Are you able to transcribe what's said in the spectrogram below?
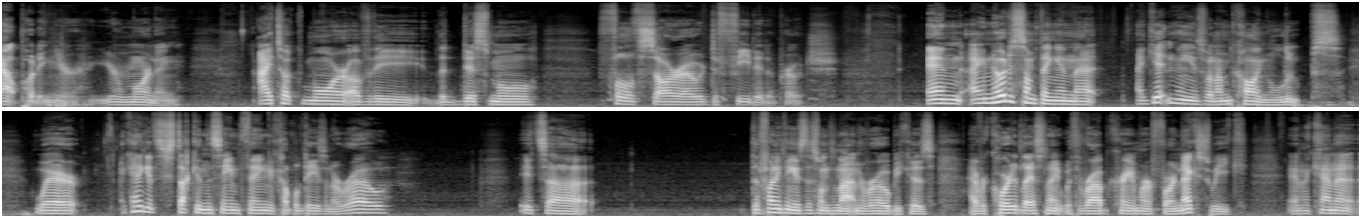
outputting your your mourning. I took more of the the dismal, full of sorrow, defeated approach. And I noticed something in that I get in these what I'm calling loops, where I kind of get stuck in the same thing a couple days in a row. It's uh the funny thing is this one's not in a row because I recorded last night with Rob Kramer for next week, and I kind of,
